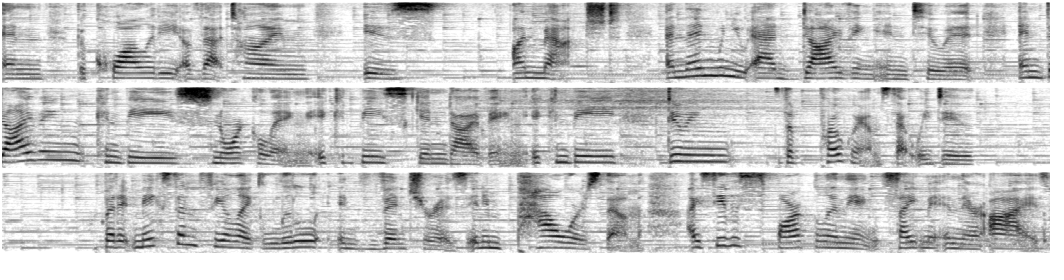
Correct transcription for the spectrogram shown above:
and the quality of that time is unmatched. And then when you add diving into it, and diving can be snorkeling, it could be skin diving, it can be doing the programs that we do. But it makes them feel like little adventurers. It empowers them. I see the sparkle and the excitement in their eyes.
